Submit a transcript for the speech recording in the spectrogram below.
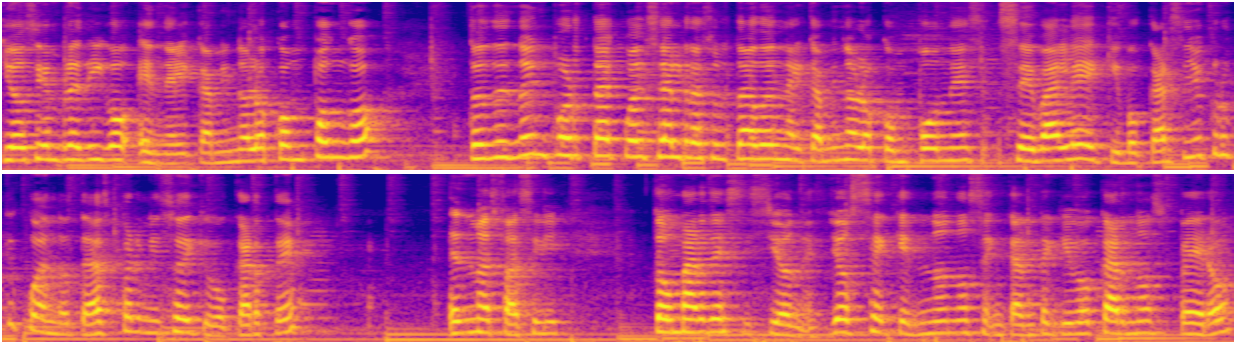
Yo siempre digo, en el camino lo compongo. Entonces no importa cuál sea el resultado, en el camino lo compones, se vale equivocarse. Yo creo que cuando te das permiso de equivocarte, es más fácil tomar decisiones. Yo sé que no nos encanta equivocarnos, pero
